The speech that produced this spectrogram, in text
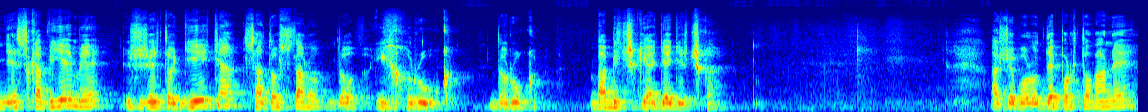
dneska vieme, že to dieťa sa dostalo do ich rúk, do rúk babičky a dedečka. A že bolo deportované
